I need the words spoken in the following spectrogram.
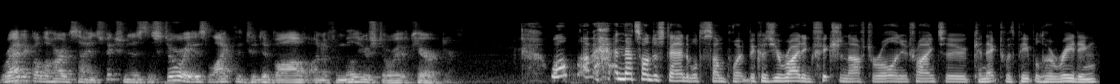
radical the hard science fiction is, the story is likely to devolve on a familiar story of character. Well, and that's understandable to some point because you're writing fiction after all, and you're trying to connect with people who are reading,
